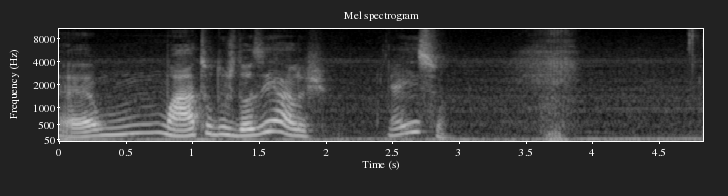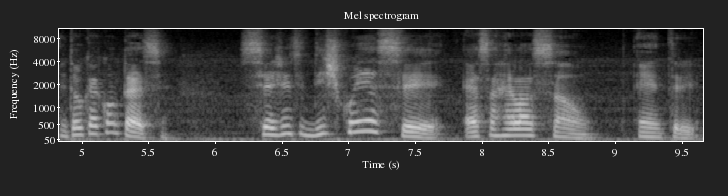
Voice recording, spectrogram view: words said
É um ato dos 12 elos. É isso. Então o que acontece? Se a gente desconhecer essa relação entre.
